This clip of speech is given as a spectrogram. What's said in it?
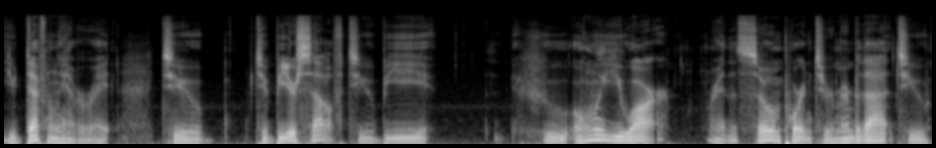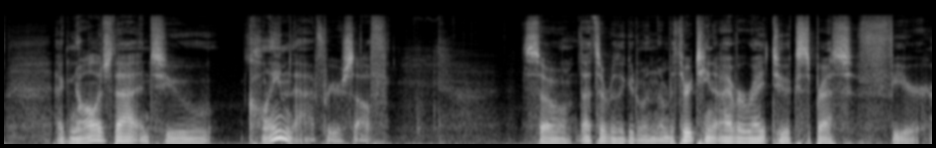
You definitely have a right to to be yourself, to be who only you are, right? That's so important to remember that, to acknowledge that, and to claim that for yourself. So that's a really good one. Number 13, I have a right to express fear.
